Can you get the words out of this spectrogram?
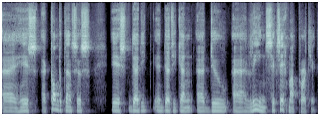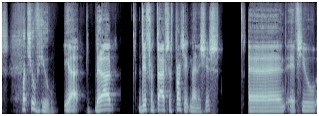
uh, his uh, competences is that he that he can uh, do uh, Lean Six Sigma projects? What's your view? Yeah, there are different types of project managers. And if you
